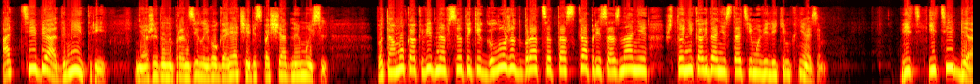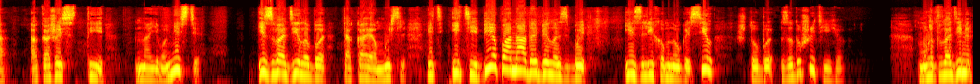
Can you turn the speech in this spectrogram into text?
от тебя, Дмитрий!» Неожиданно пронзила его горячая беспощадная мысль — потому как, видно, все-таки гложет братца тоска при сознании, что никогда не стать ему великим князем. Ведь и тебя, окажись ты на его месте, изводила бы такая мысль, ведь и тебе понадобилось бы излихо много сил, чтобы задушить ее. Может, Владимир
